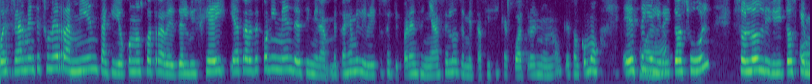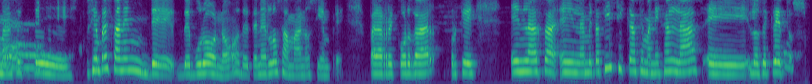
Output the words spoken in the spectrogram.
pues realmente es una herramienta que yo conozco a través de Luis Hay y a través de Connie Méndez. Y mira, me traje mis libritos aquí para enseñárselos de Metafísica 4 en 1, que son como este y el librito azul, son los libritos que más este, siempre están en, de, de buró, ¿no? De tenerlos a mano siempre, para recordar, porque en, las, en la metafísica se manejan las, eh, los decretos.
